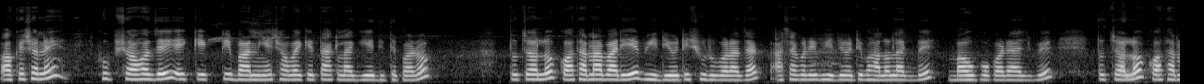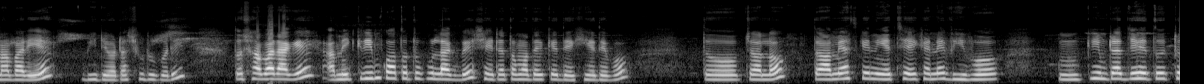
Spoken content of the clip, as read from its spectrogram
অকেশনে খুব সহজেই এই কেকটি বানিয়ে সবাইকে তাক লাগিয়ে দিতে পারো। তো চলো কথা না বাড়িয়ে ভিডিওটি শুরু করা যাক। আশা করি ভিডিওটি ভালো লাগবে বা উপকারে আসবে। তো চলো কথা না বাড়িয়ে ভিডিওটা শুরু করি। তো সবার আগে আমি ক্রিম কতটুকু লাগবে সেটা তোমাদেরকে দেখিয়ে দেব। তো চলো, তো আমি আজকে নিয়েছি এখানে ভিভো ক্রিমটার যেহেতু একটু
